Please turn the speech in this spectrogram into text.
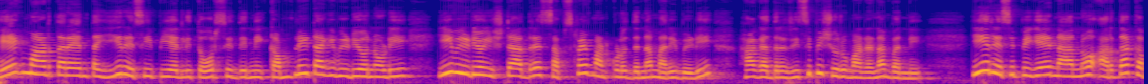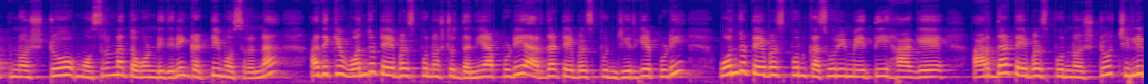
ಹೇಗೆ ಮಾಡ್ತಾರೆ ಅಂತ ಈ ರೆಸಿಪಿಯಲ್ಲಿ ತೋರಿಸಿದ್ದೀನಿ. ಕಂಪ್ಲೀಟಾಗಿ ವಿಡಿಯೋ ನೋಡಿ. ಈ ವಿಡಿಯೋ ಇಷ್ಟ ಆದರೆ ಸಬ್ಸ್ಕ್ರೈಬ್ ಮಾಡ್ಕೊಳ್ಳೋದನ್ನು ಮರಿಬೇಡಿ. ಹಾಗಾದರೆ ರೆಸಿಪಿ ಶುರು ಮಾಡೋಣ ಬನ್ನಿ. ಈ ರೆಸಿಪಿಗೆ ನಾನು ಅರ್ಧ ಕಪ್ನಷ್ಟು ಮೊಸರನ್ನ ತೊಗೊಂಡಿದ್ದೀನಿ, ಗಟ್ಟಿ ಮೊಸರನ್ನ. ಅದಕ್ಕೆ ಒಂದು ಟೇಬಲ್ ಸ್ಪೂನಷ್ಟು ಧನಿಯಾ ಪುಡಿ, ಅರ್ಧ ಟೇಬಲ್ ಸ್ಪೂನ್ ಜೀರಿಗೆ ಪುಡಿ, ಒಂದು ಟೇಬಲ್ ಸ್ಪೂನ್ ಕಸೂರಿ ಮೇಥಿ ಹಾಗೆ ಅರ್ಧ ಟೇಬಲ್ ಸ್ಪೂನಷ್ಟು ಚಿಲ್ಲಿ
